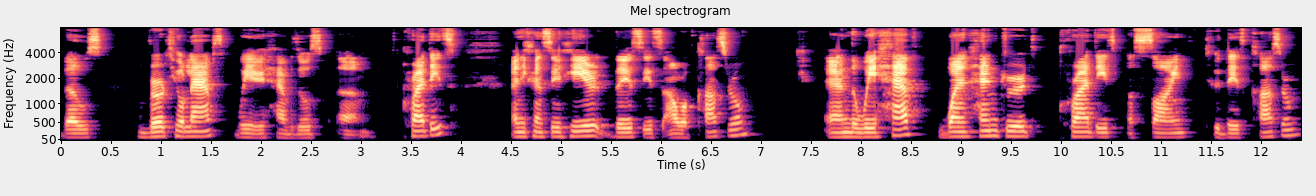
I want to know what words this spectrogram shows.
those virtual labs where you have those um, credits. And you can see here, this is our classroom. And we have 100 credits assigned to this classroom.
